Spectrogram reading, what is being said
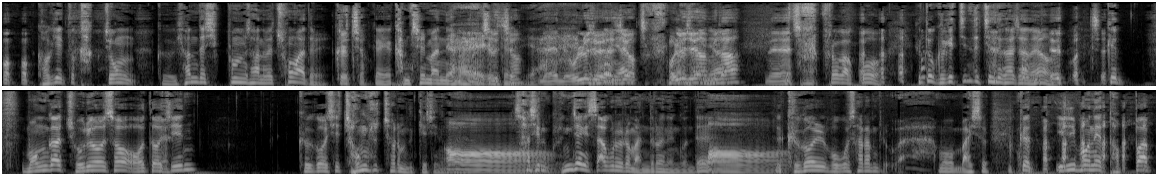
거기에 또 각종 그 현대 식품 산업의 총아들 그렇죠. 그러니까 감칠맛 내는 네. 그렇죠. 야, 네, 네, 올려줘야죠. 올려줘야 합니다. 네. 착 풀어갖고 그또 그게 찐득찐득하잖아요. 네, 맞죠. 그 뭔가 졸여서 얻어진 그것이 정수처럼 느껴지는 거예요. 어. 사실은 굉장히 싸구려로 만들어낸 건데 어. 그걸 보고 사람들이 와 뭐 맛있어. 그러니까 일본의 덮밥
